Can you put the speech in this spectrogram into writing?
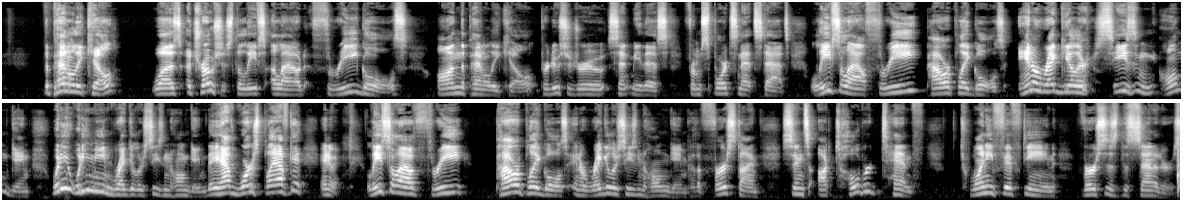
the penalty kill was atrocious. The Leafs allowed three goals on the penalty kill. Producer Drew sent me this from Sportsnet stats. Leafs allow three power play goals in a regular season home game. What do you what do you mean regular season home game? They have worse playoff game. Anyway, Leafs allowed three power play goals in a regular season home game for the first time since October 10th, 2015 versus the Senators.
